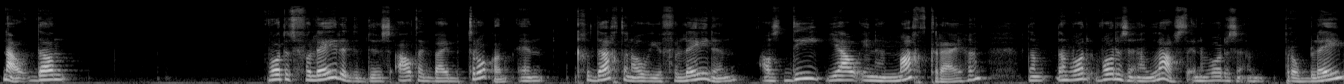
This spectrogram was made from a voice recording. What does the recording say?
nou, dan wordt het verleden er dus altijd bij betrokken. En gedachten over je verleden, als die jou in hun macht krijgen, dan, dan worden ze een last en dan worden ze een probleem.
